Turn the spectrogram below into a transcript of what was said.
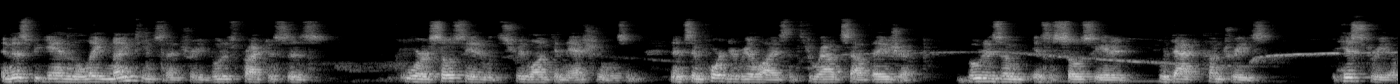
And this began in the late 19th century. Buddhist practices were associated with Sri Lankan nationalism. And it's important to realize that throughout South Asia, Buddhism is associated with that country's history of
